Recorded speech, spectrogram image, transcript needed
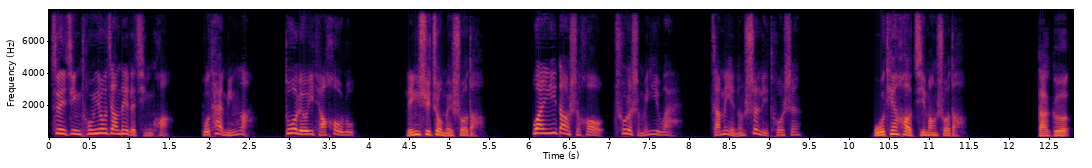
最近通幽教内的情况不太明朗，多留一条后路。林旭皱眉说道：“万一到时候出了什么意外，咱们也能顺利脱身。”吴天昊急忙说道：“大哥，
